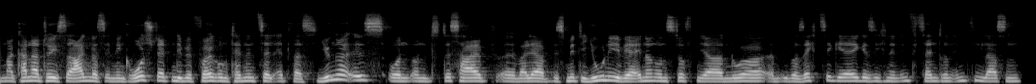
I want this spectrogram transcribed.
man kann natürlich sagen, dass in den Großstädten die Bevölkerung tendenziell etwas jünger ist und, und deshalb, äh, weil ja bis Mitte Juni, wir erinnern uns, durften ja nur ähm, über 60-Jährige sich in den Impfzentren impfen lassen,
